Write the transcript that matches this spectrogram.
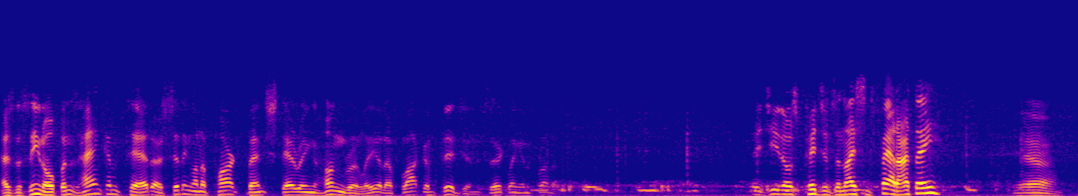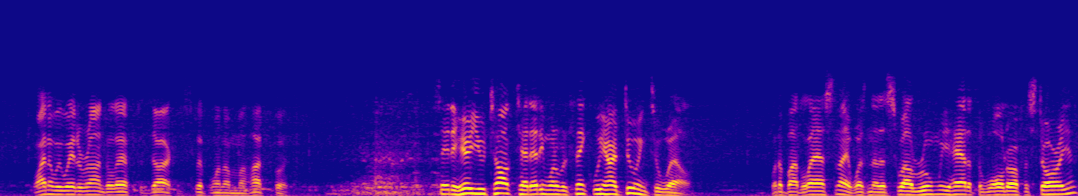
As the scene opens, Hank and Ted are sitting on a park bench staring hungrily at a flock of pigeons circling in front of them. Hey, gee, those pigeons are nice and fat, aren't they? Yeah. Why don't we wait around till after dark and slip one of them a hot foot? Say, to hear you talk, Ted, anyone would think we aren't doing too well. What about last night? Wasn't that a swell room we had at the Waldorf Astoria?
